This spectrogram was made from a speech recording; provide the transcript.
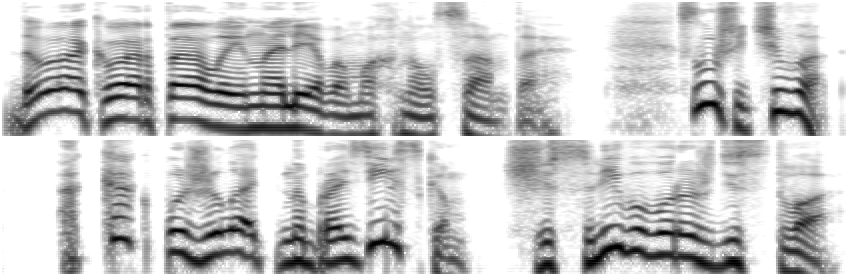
«Два квартала и налево», — махнул Санта. «Слушай, чувак, а как пожелать на бразильском счастливого Рождества?»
